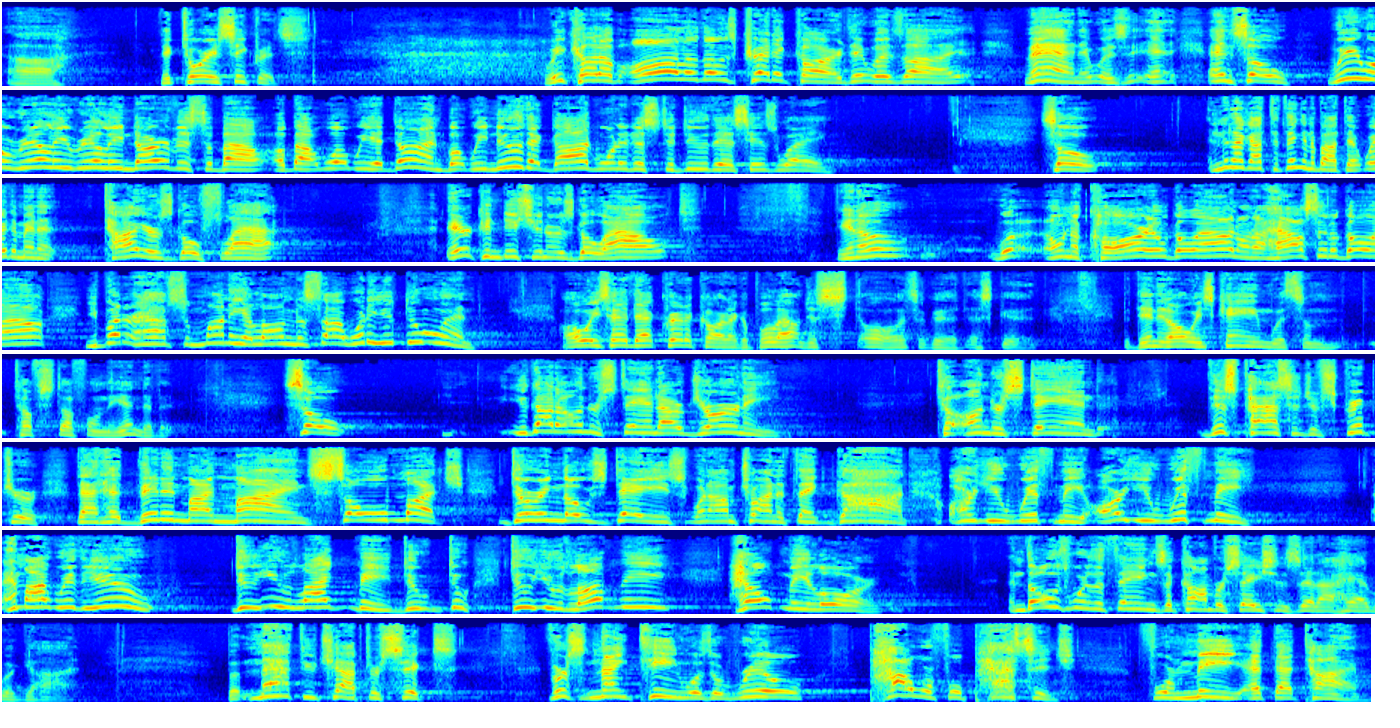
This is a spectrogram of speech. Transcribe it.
uh, Victoria's Secrets. we cut up all of those credit cards. It was, uh, man, it was, and so we were really, really nervous about, about what we had done, but we knew that God wanted us to do this His way. So, and then I got to thinking about that. Wait a minute. Tires go flat. Air conditioners go out. You know, what, on a car, it'll go out. On a house, it'll go out. You better have some money along the side. What are you doing? Always had that credit card I could pull out and just, oh, that's good. That's good. But then it always came with some tough stuff on the end of it. So you got to understand our journey to understand this passage of scripture that had been in my mind so much during those days when I'm trying to think, God, are you with me? Are you with me? Am I with you? Do you like me? Do, do, do you love me? Help me, Lord. And those were the things, the conversations that I had with God. But Matthew chapter 6, verse 19 was a real powerful passage for me at that time.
